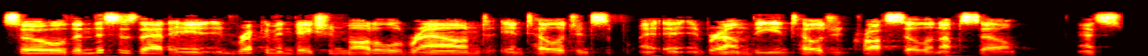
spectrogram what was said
So then this is that uh, recommendation model around intelligence uh, uh, around the intelligent cross-sell and upsell. That's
